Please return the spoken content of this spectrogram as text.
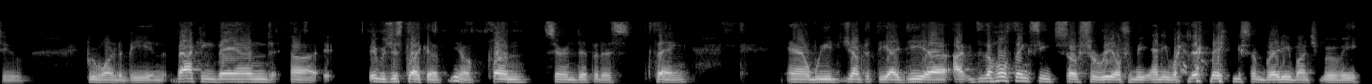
to if we wanted to be in the backing band. Uh, it, it was just like a you know fun serendipitous thing and we jumped at the idea. I, the whole thing seemed so surreal to me anyway they're making some brady bunch movie.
